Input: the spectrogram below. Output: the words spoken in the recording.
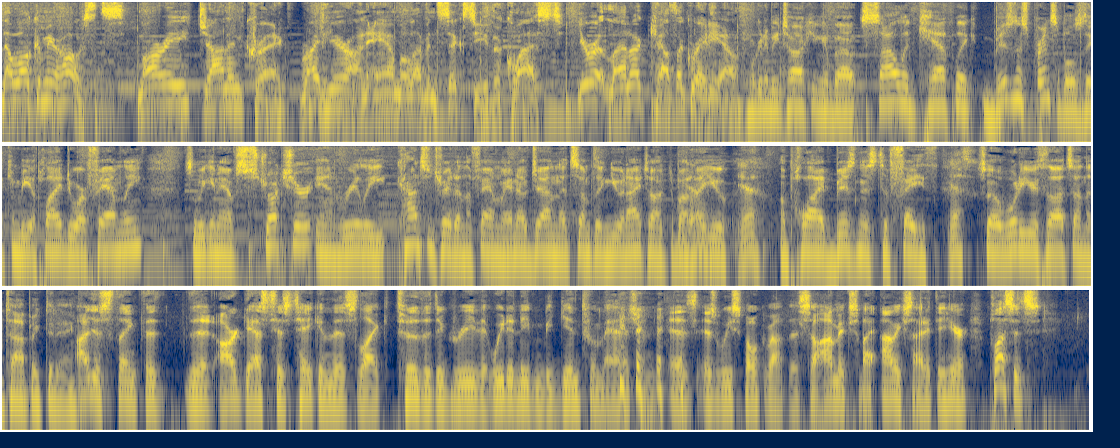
Now, welcome your hosts, Mari, John, and Craig, right here on AM 1160, The Quest, your Atlanta Catholic radio. We're going to be talking about solid Catholic business principles that can be applied to our family so we can have structure and really concentrate on the family. I know, John, that's something you and I talked about Yeah, how you yeah. apply business to faith. Yes. So, what are your thoughts on the topic today? I just think that that our guest has taken this like to the degree that we didn't even begin to imagine as as we spoke about this. So I'm excited. I'm excited to hear. Plus, it's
